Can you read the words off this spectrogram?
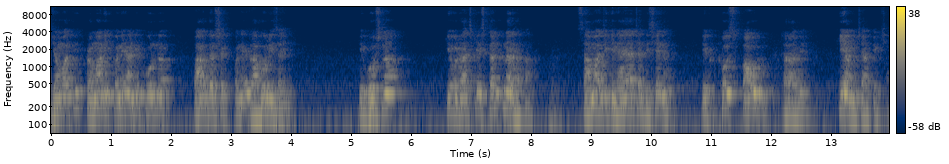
जेव्हा ती प्रामाणिकपणे आणि पूर्ण पारदर्शकपणे राबवली जाईल. ही घोषणा केवळ राजकीय स्टंट न राहता सामाजिक न्यायाच्या दिशेनं एक ठोस पाऊल ठरावे ही आमची अपेक्षा.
